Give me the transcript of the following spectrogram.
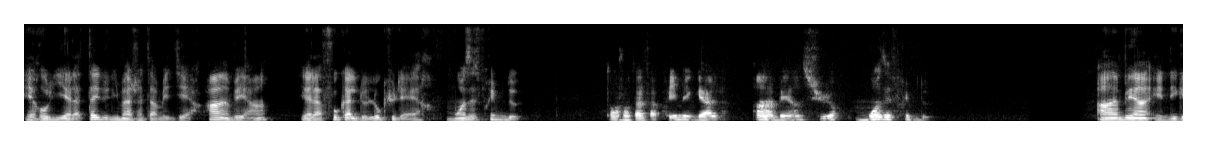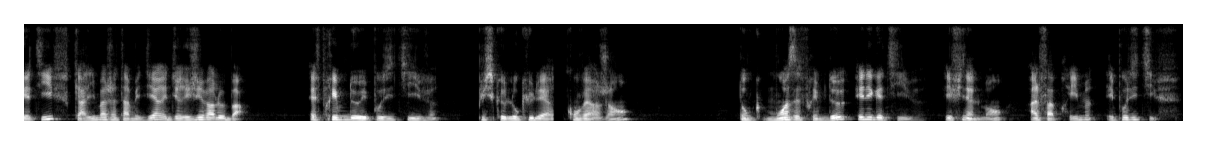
est relié à la taille de l'image intermédiaire A1B1 et à la focale de l'oculaire, moins f'2. Tangente alpha prime égale A1B1 sur moins f'2. A1B1 est négatif car l'image intermédiaire est dirigée vers le bas f'2 est positive puisque l'oculaire est convergent, donc moins f'2 est négative, et finalement alpha' est positif.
